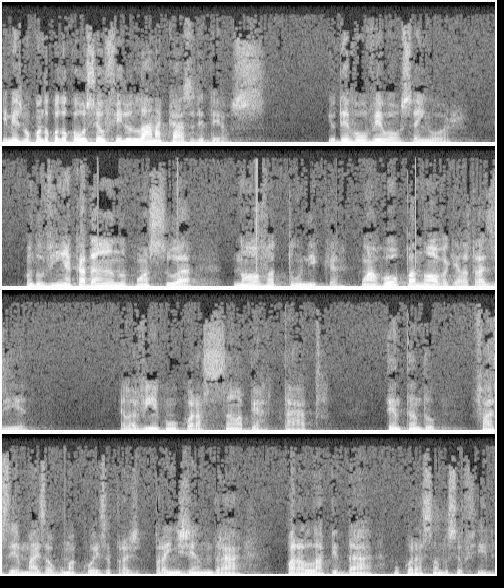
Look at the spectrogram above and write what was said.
E mesmo quando colocou o seu filho lá na casa de Deus e o devolveu ao Senhor, quando vinha cada ano com a sua nova túnica, com a roupa nova que ela trazia, ela vinha com o coração apertado, tentando fazer mais alguma coisa para engendrar, para lapidar o coração do seu filho.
